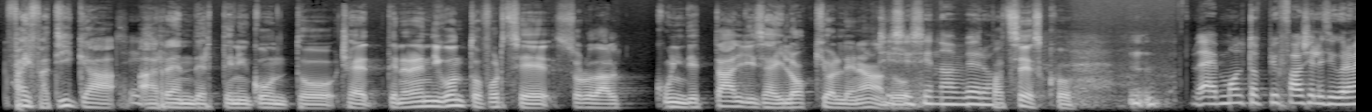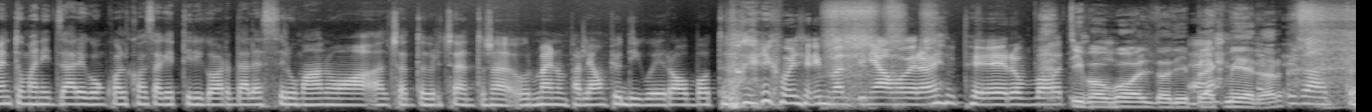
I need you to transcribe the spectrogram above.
fai fatica sì, a sì. rendertene conto, cioè te ne rendi conto forse solo dal alcuni dettagli se hai l'occhio allenato. Sì, sì, sì, no, è vero. Pazzesco. Mm, è molto più facile sicuramente umanizzare con qualcosa che ti ricorda l'essere umano al 100%, cioè ormai non parliamo più di quei robot magari come ce li immaginiamo veramente robotici. Tipo Waldo di Black eh, Mirror. esatto.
